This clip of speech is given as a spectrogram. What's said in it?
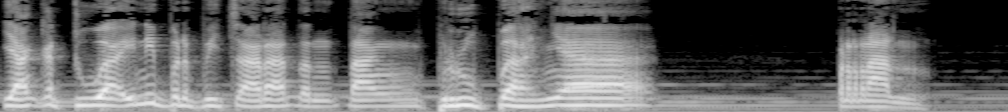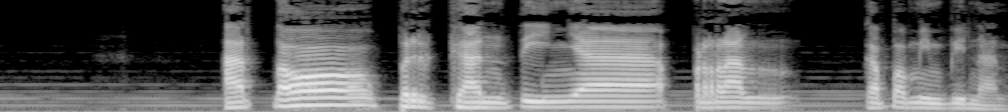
yang kedua ini berbicara tentang berubahnya peran atau bergantinya peran kepemimpinan.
